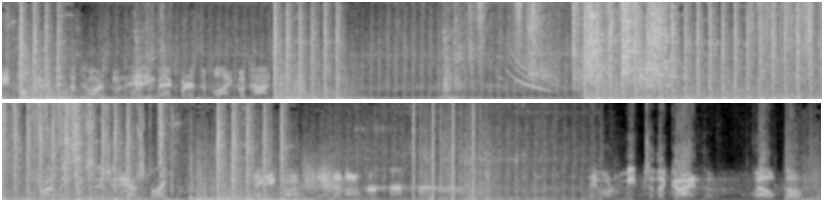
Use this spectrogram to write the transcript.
Stay focused. This is Horseman, heading back for a supply. Good hunting. Friendly precision airstrike. Taking fire. Clear them out. They were meat to the grinder. Well done.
